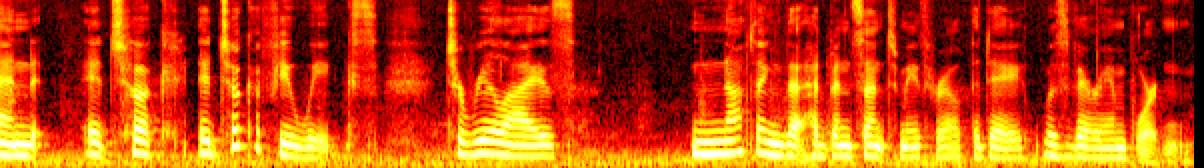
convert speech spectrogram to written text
And it took it took a few weeks to realize nothing that had been sent to me throughout the day was very important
